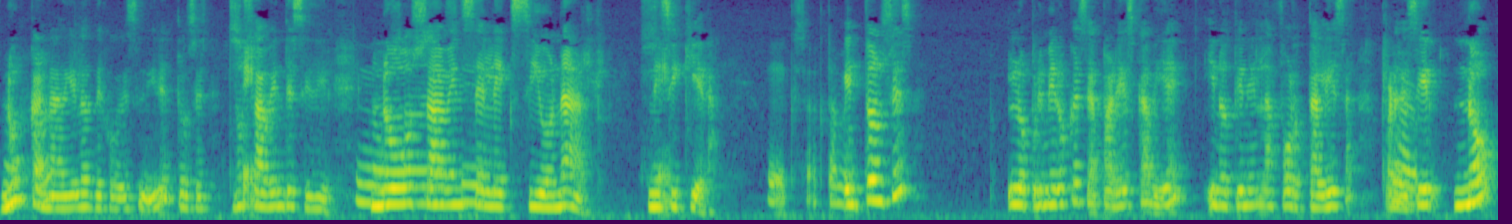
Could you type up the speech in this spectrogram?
nunca nadie las dejó decidir, entonces no Sí. saben decidir, No no, saben seleccionar ni siquiera. Exactamente. Entonces, lo primero que se aparezca bien y no tienen la fortaleza para Claro. decir no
